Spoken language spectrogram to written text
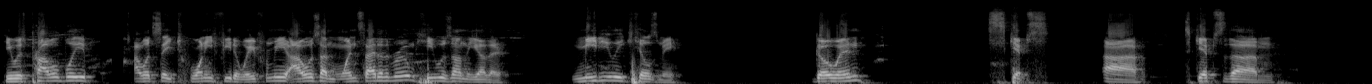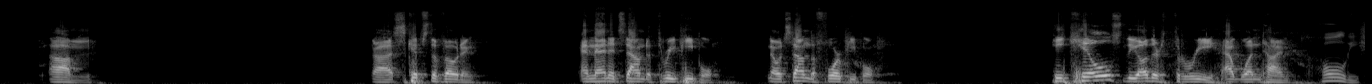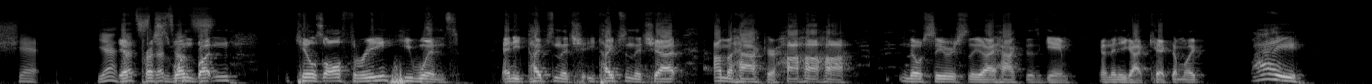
He was probably, I would say, 20 feet away from me. I was on one side of the room, he was on the other. Immediately kills me. Go in, skips, uh, skips the, um, um, uh, skips the voting. And then it's down to three people. No, it's down to four people. He kills the other three at one time. Holy shit. Yeah, Yep, presses that one button, kills all three, he wins. And he types in the ch- he types in the chat, "I'm a hacker." Ha ha ha. No, seriously, I hacked this game. And then he got kicked. I'm like, "Why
